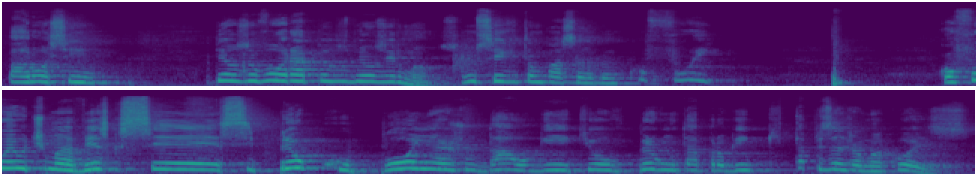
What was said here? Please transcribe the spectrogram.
parou assim, Deus, eu vou orar pelos meus irmãos. Não sei o que estão passando mim. Qual foi? Qual foi a última vez que você se preocupou em ajudar alguém aqui ou perguntar para alguém que está precisando de alguma coisa?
